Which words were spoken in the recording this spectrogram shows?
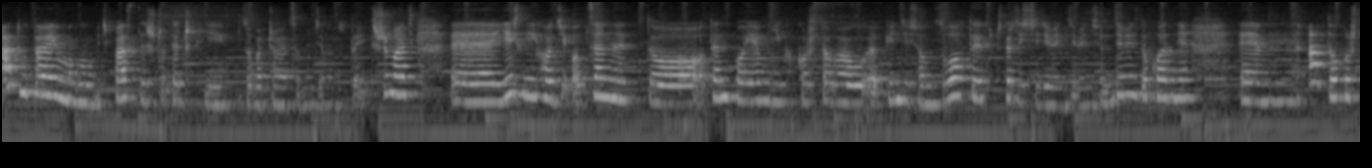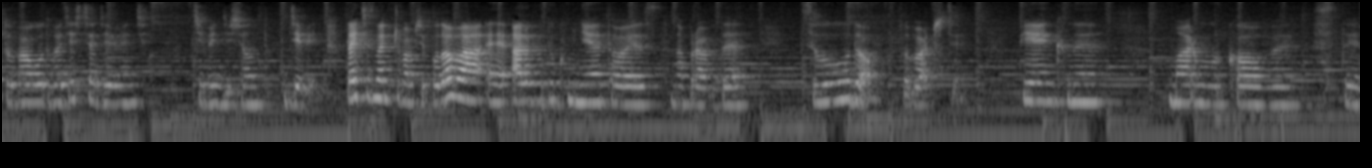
a tutaj mogą być pasty, szczoteczki. Zobaczymy, co będziemy tutaj trzymać. Y, Jeśli chodzi o ceny, to ten pojemnik kosztował 50 zł, 49,99 dokładnie, a to kosztowało 29,99. Dajcie znać, czy Wam się podoba, ale według mnie to jest naprawdę cudo. Zobaczcie, piękny, marmurkowy styl.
